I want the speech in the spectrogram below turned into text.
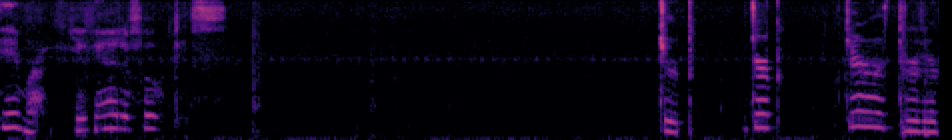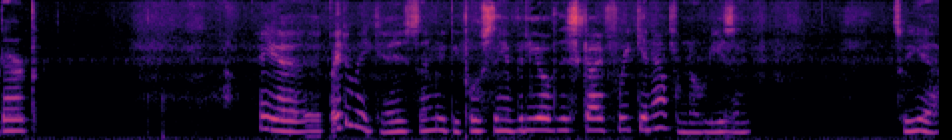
camera. You gotta focus. Derp. Derp. Derp. Derp. Derp. Hey, uh, by the way, guys, I may be posting a video of this guy freaking out for no reason. So, yeah.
